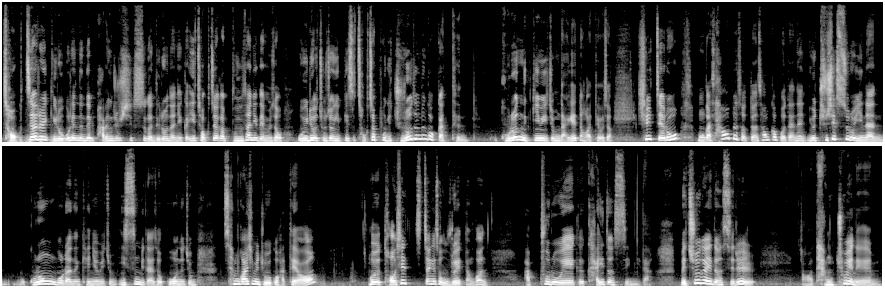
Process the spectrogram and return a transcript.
적자를 기록을 했는데 발행 주식 수가 늘어나니까 이 적자가 분산이 되면서 오히려 조정 EPS 적자 폭이 줄어드는 것 같은 그런 느낌이 좀 나게 했던 것 같아요. 그래서 실제로 뭔가 사업에서 어떤 성과보다는 이 주식수로 인한 뭐 그런 거라는 개념이 좀 있습니다. 그래서 그거는 좀 참고하시면 좋을 것 같아요. 그리고 더 실장에서 우려했던 건 앞으로의 그 가이던스입니다. 매출 가이던스를 어, 당초에는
